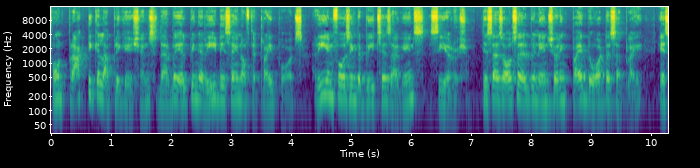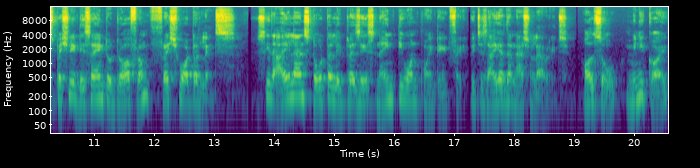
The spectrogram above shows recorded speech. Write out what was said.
found practical applications, thereby helping a redesign of the tripods, reinforcing the beaches against sea erosion. This has also helped in ensuring piped water supply, especially designed to draw from freshwater lens. See, the island's total literacy is 91.85, which is higher than national average. Also, Minicoy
